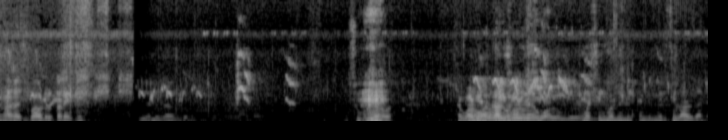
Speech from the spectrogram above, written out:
नारळाची पावडर काढायची मशीन मधून निघताना मिरची लाल झाली.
